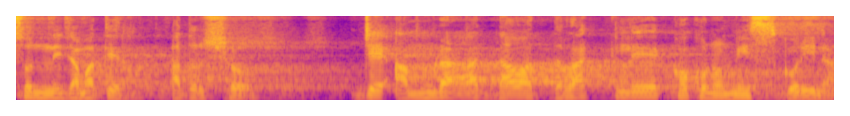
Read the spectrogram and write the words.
সুন্নি জামাতের আদর্শ যে আমরা দাওয়াত রাখলে কখনো মিস করি না।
